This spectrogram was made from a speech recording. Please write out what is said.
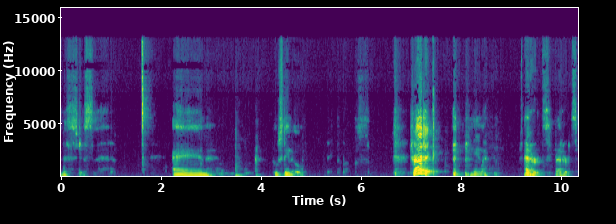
This is just sad. And Justino picked the Bucks. Tragic. anyway, that hurts. That hurts.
